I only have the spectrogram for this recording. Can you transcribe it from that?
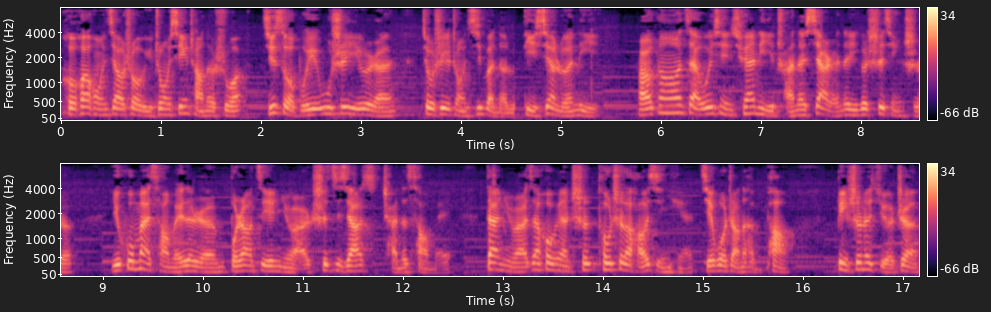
何怀宏教授语重心长地说：“己所不欲，勿施于人，就是一种基本的底线伦理。”而刚刚在微信圈里传的吓人的一个事情是，一户卖草莓的人不让自己女儿吃自家产的草莓，但女儿在后面吃偷吃了好几年，结果长得很胖，并生了绝症，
